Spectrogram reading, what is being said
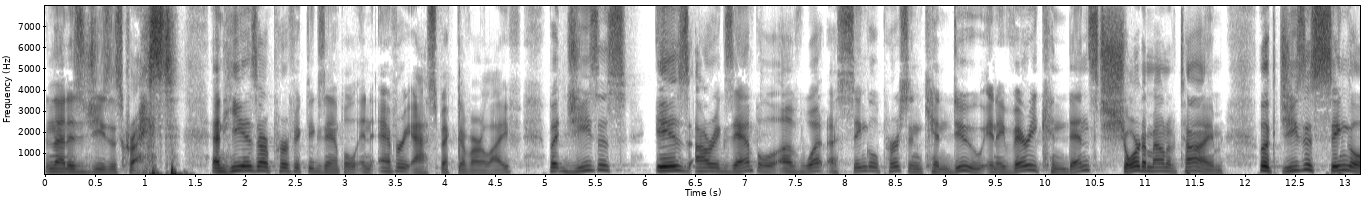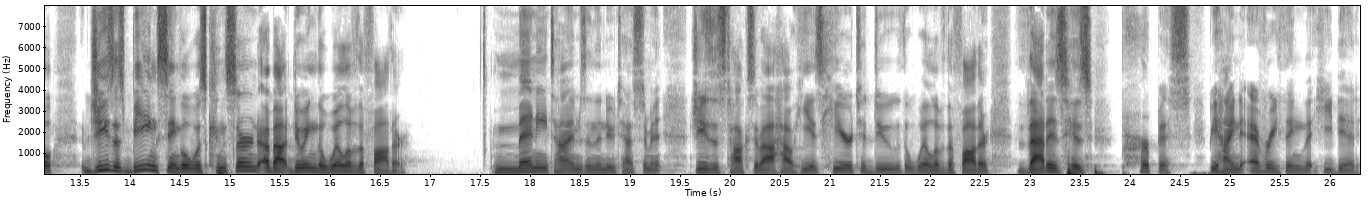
and that is Jesus Christ. And he is our perfect example in every aspect of our life. But Jesus is our example of what a single person can do in a very condensed short amount of time. Look, Jesus single, Jesus being single was concerned about doing the will of the Father. Many times in the New Testament, Jesus talks about how he is here to do the will of the Father. That is his purpose behind everything that he did.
